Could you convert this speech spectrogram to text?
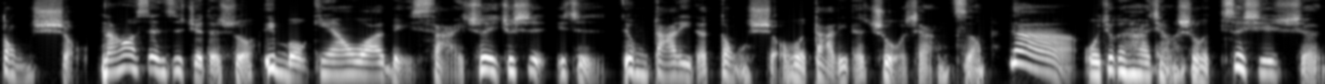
动手，然后甚至觉得说你没跟我比赛，所以就是一直用大力的动手或大力的做这样子哦。那我就跟他讲说，这些人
